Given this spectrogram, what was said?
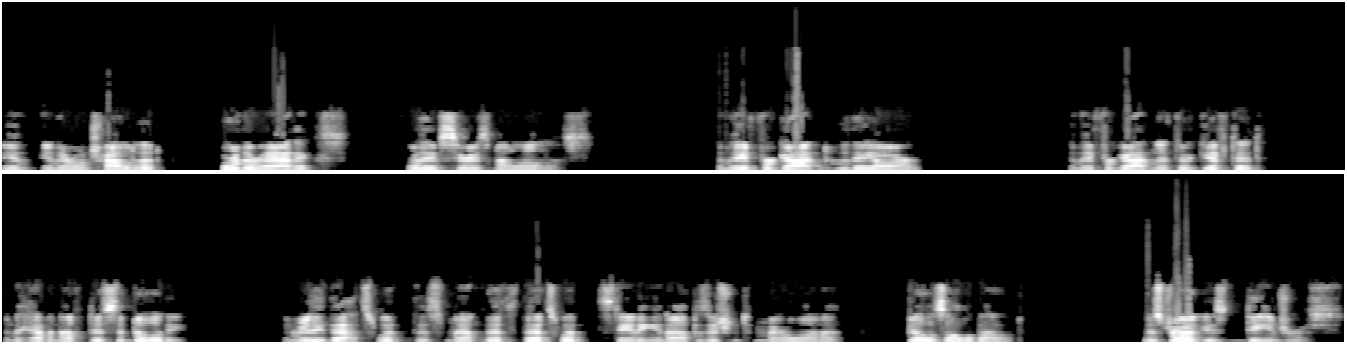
in, in their own childhood, or they're addicts, or they have serious mental illness. And they've forgotten who they are, and they've forgotten that they're gifted, and they have enough disability. And really that's what this meant that's that's what standing in opposition to marijuana bill is all about. This drug is dangerous.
